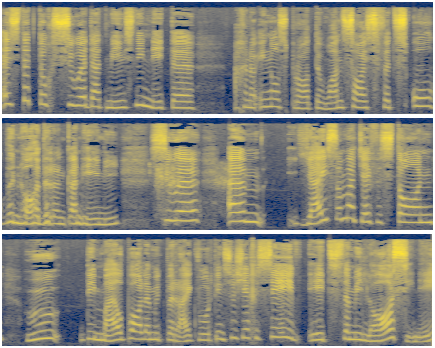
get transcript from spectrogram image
is dit tog so dat mens nie net 'n ek gaan nou Engels praat, 'n one size fits all benadering kan hê nie. So, ehm um, juis omdat jy verstaan hoe die mylpale moet bereik word en soos jy gesê het stimulasie nê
